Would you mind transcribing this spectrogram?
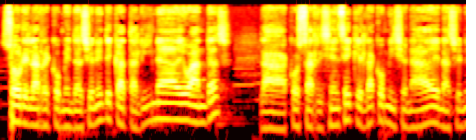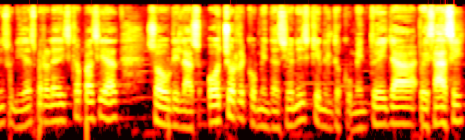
sobre las recomendaciones de Catalina de Bandas, la costarricense que es la comisionada de Naciones Unidas para la Discapacidad, sobre las ocho recomendaciones que en el documento ella pues hace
